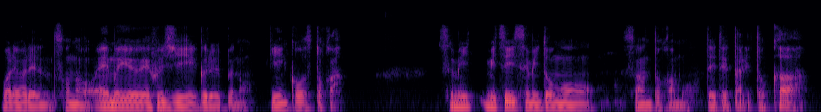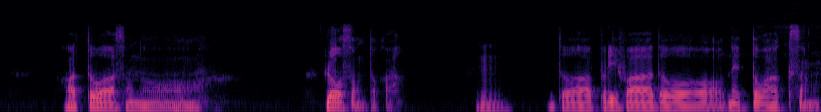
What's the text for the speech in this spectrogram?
我々のその MUFG グループの銀行とか、住三井住友さんとかも出てたりとか、あとはその、ローソンとか、うん。あとはプリファードネットワークさん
